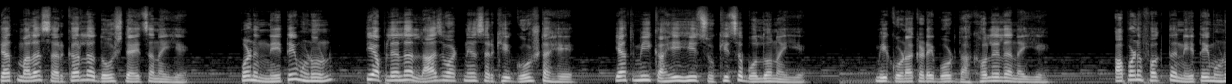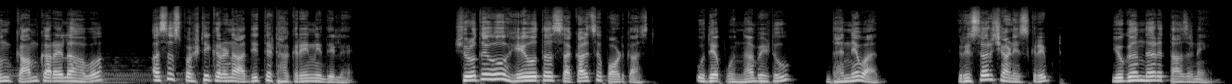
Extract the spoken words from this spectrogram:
त्यात मला सरकारला दोष द्यायचा नाहीये. पण नेते म्हणून ती आपल्याला लाज वाटण्यासारखी गोष्ट आहे यात मी काहीही चुकीचं बोललो नाहीये. मी कोणाकडे बोट दाखवलेलं नाहीये. आपण फक्त नेते म्हणून काम करायला हवं असं स्पष्टीकरण आदित्य ठाकरेंनी दिलंय. श्रोते हो हे होतं सकाळचं पॉडकास्ट. उद्या पुन्हा भेटू. धन्यवाद. रिसर्च आणि स्क्रिप्ट युगंधर ताजणे.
